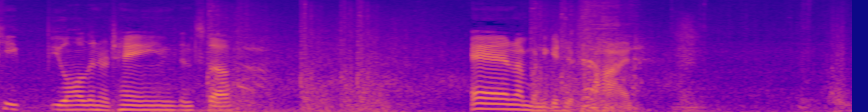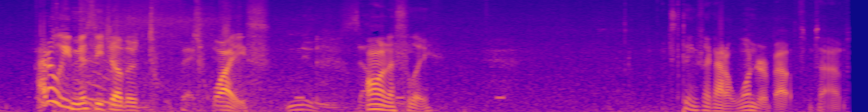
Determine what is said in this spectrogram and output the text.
keep you all entertained and stuff. And I'm gonna get hit from behind. How do we miss each other tw twice? Honestly. It's things I gotta wonder about sometimes.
